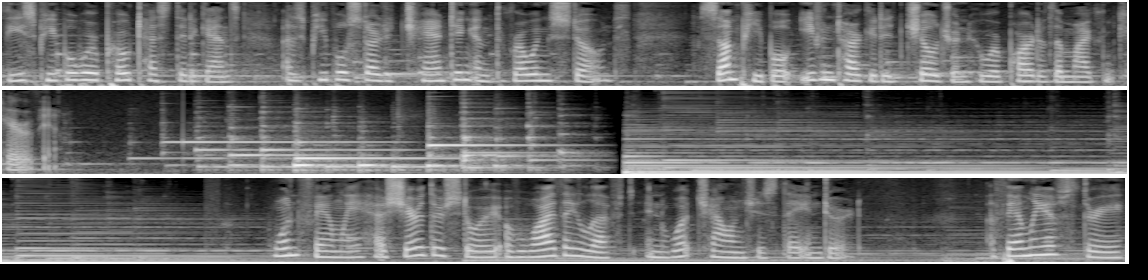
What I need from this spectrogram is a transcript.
these people were protested against as people started chanting and throwing stones. Some people even targeted children who were part of the migrant caravan. One family has shared their story of why they left and what challenges they endured. A family of three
